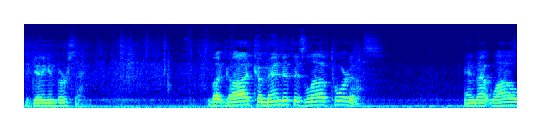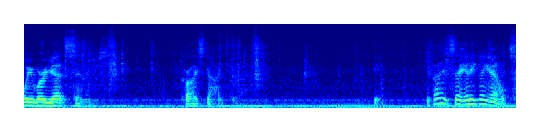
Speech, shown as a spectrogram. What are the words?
Beginning in verse 8. But God commendeth his love toward us, and that while we were yet sinners, Christ died for us if I didn't say anything else,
